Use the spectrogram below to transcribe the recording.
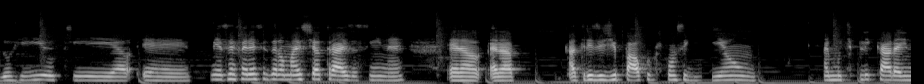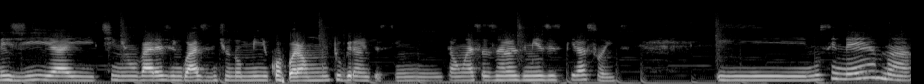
do Rio, que é, é, minhas referências eram mais teatrais, assim, né? Era, era atrizes de palco que conseguiam é, multiplicar a energia e tinham várias linguagens tinham um domínio corporal muito grande, assim. Então essas eram as minhas inspirações. E no cinema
